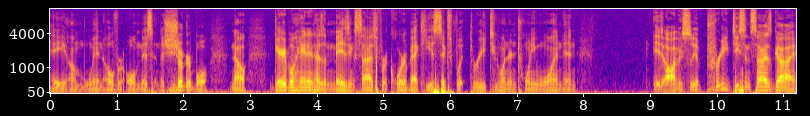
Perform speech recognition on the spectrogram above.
a um, win over Ole Miss in the Sugar Bowl. Now, Gerry Bohanon has amazing size for a quarterback. He is six foot three, 221, and is obviously a pretty decent sized guy.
